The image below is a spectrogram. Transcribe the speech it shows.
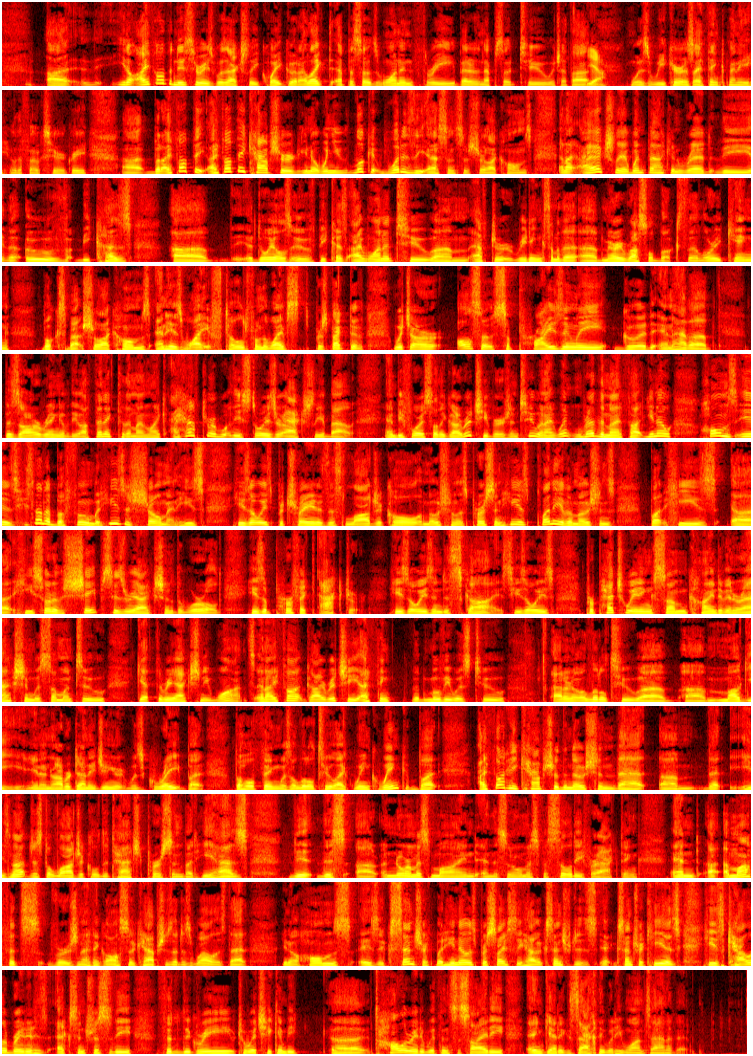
Uh, you know, I thought the new series was actually quite good. I liked episodes one and three better than episode two, which I thought Yeah. was weaker, as I think many of the folks here agree. Uh, but I thought they, I thought they captured. You know, when you look at what is the essence of Sherlock Holmes, and I, I actually I went back and read the the oeuvre because uh, Doyle's oeuvre because I wanted to, um, after reading some of the uh, Mary Russell books, the Laurie King books about Sherlock Holmes and his wife, told from the wife's perspective, which are also surprisingly good and have a bizarre ring of the authentic to them. I'm like, I have to remember what these stories are actually about. And before I saw the Guy Ritchie version too, and I went and read them, and I thought, you know, Holmes is he's not a buffoon, but he's a showman. He's he's always portrayed as this logical, emotionless person. He has plenty of emotions, but he's uh, he sort of shapes his reaction to the world. He's a perfect actor. He's always in disguise. He's always perpetuating some kind of interaction with someone to get the reaction he wants. And I thought Guy Ritchie, I think the movie was too, I don't know, a little too uh, uh, muggy. You know, Robert Downey Jr. was great, but the whole thing was a little too like wink, wink. But I thought he captured the notion that um, that he's not just a logical, detached person, but he has the, this uh, enormous mind and this enormous facility for acting. And uh, Moffat's version, I think, also captures it as well. Is that you know Holmes is eccentric, but he knows precisely how eccentric is eccentric he is. He's calibrated his eccentricity to the degree to which he can be uh, tolerated within society and get exactly what he wants out of it.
